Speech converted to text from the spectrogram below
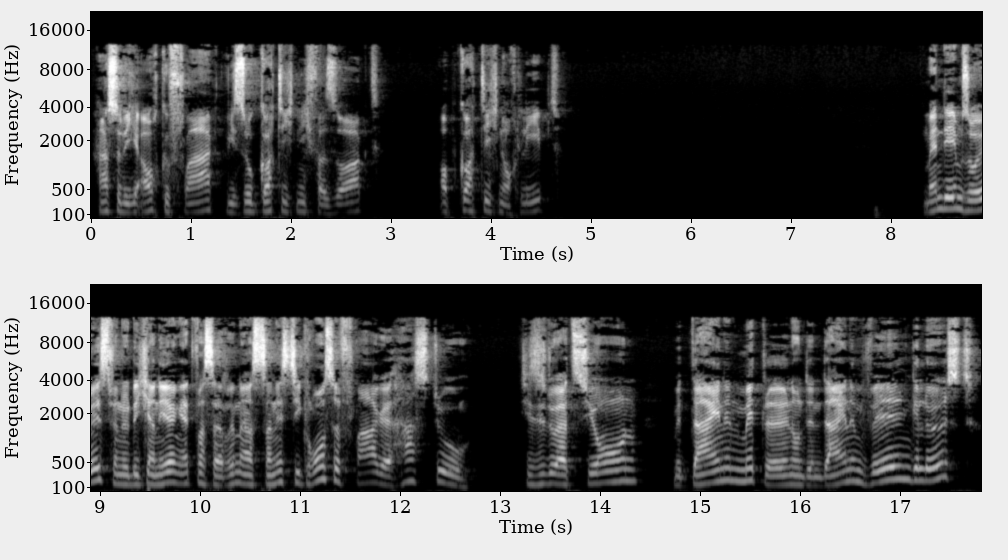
Hast du dich auch gefragt, wieso Gott dich nicht versorgt, ob Gott dich noch liebt? wenn dem so ist, wenn du dich an irgendetwas erinnerst, dann ist die große Frage, hast du die Situation mit deinen Mitteln und in deinem Willen gelöst?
